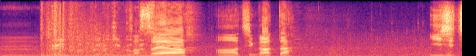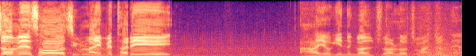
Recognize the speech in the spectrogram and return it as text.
음. 졌어요? 어 진 것 같다. 이 시점에서 지금 라인 메탈이 아 여기 있는 건 별로 좀 안 좋네요.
